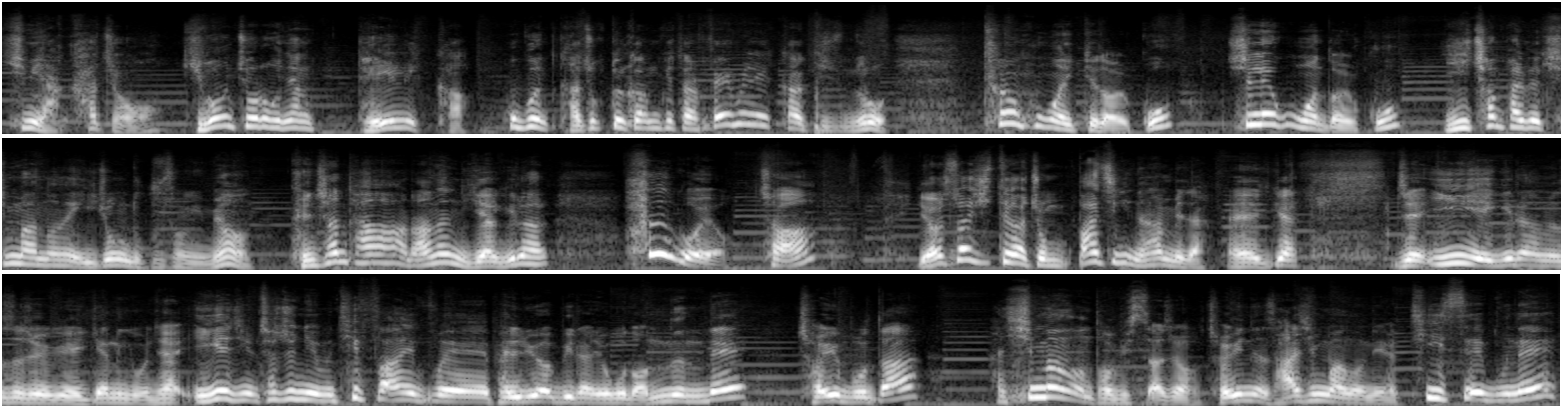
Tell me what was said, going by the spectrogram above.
힘이 약하죠. 기본적으로 그냥 데일리카 혹은 가족들과 함께 타는 패밀리카 기준으로 트렁크 공간 이렇게 넓고 실내 공간 넓고 2,810만 원에 이 정도 구성이면 괜찮다라는 이야기를 하는 거예요. 자, 열선 시트가 좀 빠지기는 합니다. 예, 그러니까 이제 이 얘기를 하면서 저기 얘기하는 게 뭐냐? 이게 지금 차주님은 T5에 밸류업이랑 요거 넣는데 저희보다 한 10만 원 더 비싸죠. 저희는 40만 원이에요. T7에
